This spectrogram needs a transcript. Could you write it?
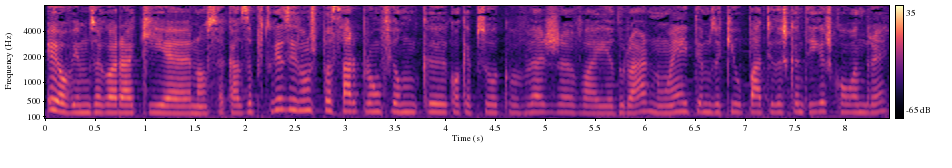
E ouvimos agora aqui a nossa Casa Portuguesa e vamos passar para um filme que qualquer pessoa que veja vai adorar, não é? E temos aqui o Pátio das Cantigas com o André.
